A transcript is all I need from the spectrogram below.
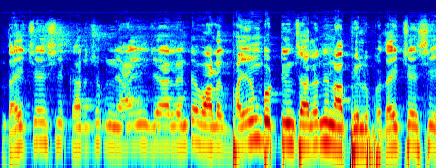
దయచేసి ఖర్చుకు న్యాయం చేయాలంటే వాళ్ళకి భయం పుట్టించాలని నా పిలుపు. దయచేసి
